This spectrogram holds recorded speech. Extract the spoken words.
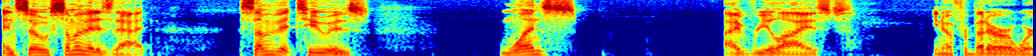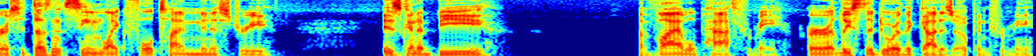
And so some of it is that. Some of it too is once I realized, you know, for better or worse, it doesn't seem like full-time ministry is going to be a viable path for me, or at least the door that God has opened for me.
